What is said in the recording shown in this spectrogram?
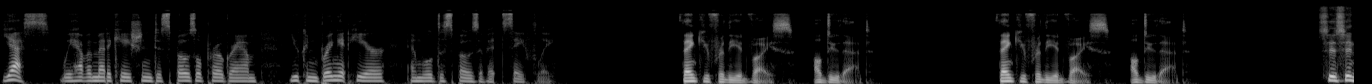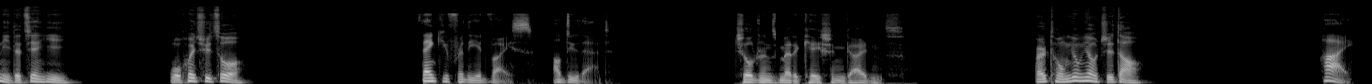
Yes, we have a medication disposal program. You can bring it here and we'll dispose of it safely. Thank you for the advice. I'll do that. Thank you for the advice. I'll do that. 谢谢你的建议，我会去做。 Thank you for the advice. I'll do that. Children's medication guidance. 儿童用药指导， Hi,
